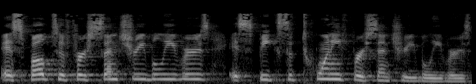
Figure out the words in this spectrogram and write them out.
It spoke to first century believers. It speaks to 21st century believers.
